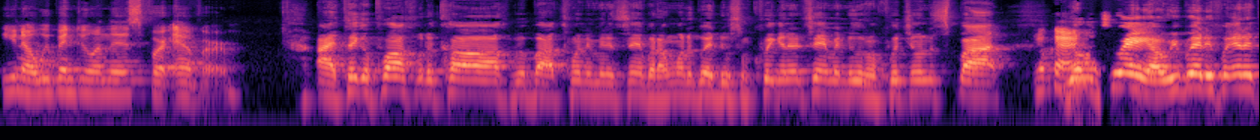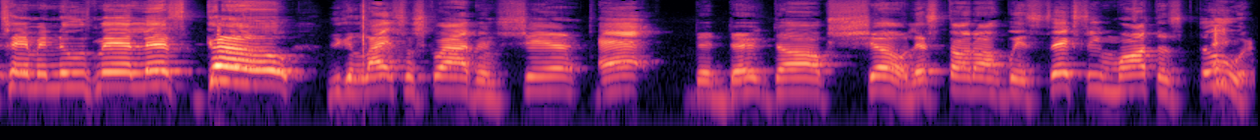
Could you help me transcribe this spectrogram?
you know, we've been doing this forever. All right, take a pause for the cause. We're about 20 minutes in, but I want to go ahead and do some quick entertainment news and put you on the spot. Okay. Yo, Trey, are we ready for entertainment news, man? Let's go. You can like, subscribe, and share at the Dirt Dogg Show. Let's start off with sexy Martha Stewart.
